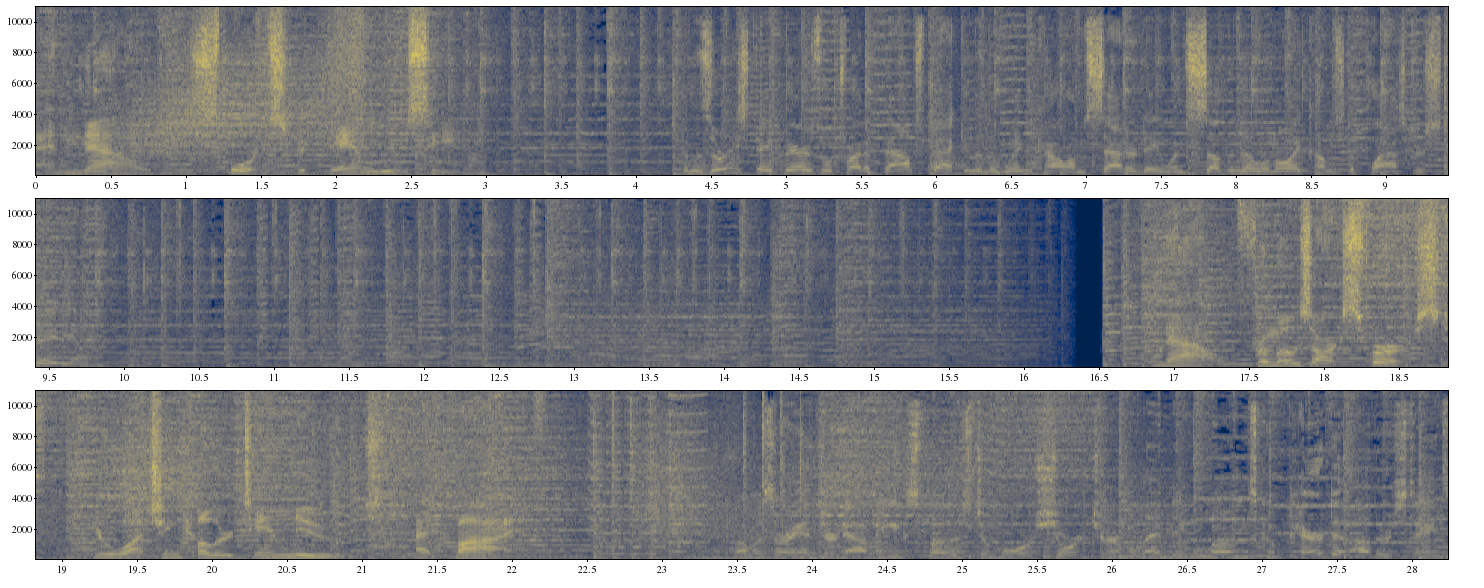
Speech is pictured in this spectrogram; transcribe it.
And now, sports with Dan Lucy. The Missouri State Bears will try to bounce back into the win column Saturday when Southern Illinois comes to Plaster Stadium. Now, from Ozarks First, you're watching KOLR 10 News at 5. Well, Missourians are now being exposed to more short-term lending loans compared to other states.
